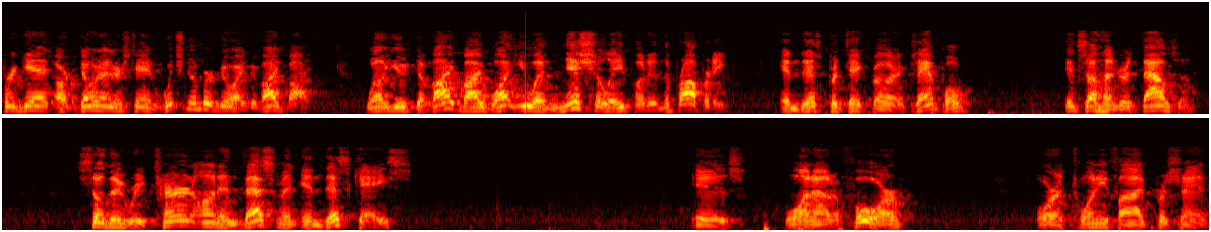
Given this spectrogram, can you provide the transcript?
forget or don't understand which number do I divide by? Well, you divide by what you initially put in the property in this particular example, it's hundred thousand. So the return on investment in this case is one out of four or a 25%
